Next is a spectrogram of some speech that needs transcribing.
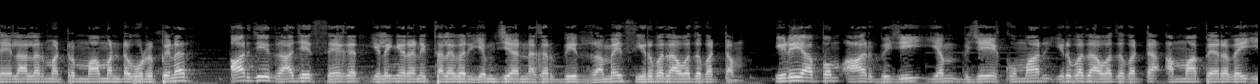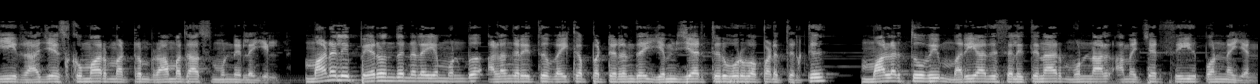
செயலாளர் மற்றும் மாமன்ற உறுப்பினர் ஆர்ஜி ராஜேஷ் சேகர் இளைஞரணி தலைவர் எம்ஜிஆர் நகர் வீர் ரமேஷ் இருபதாவது வட்டம். இடியாப்பம் ஆர் விஜி எம் விஜயகுமார் இருபதாவது வட்ட அம்மா பேரவை இ ராஜேஷ்குமார் மற்றும் ராமதாஸ் முன்னிலையில். மணலி பேருந்து நிலையம் முன்பு அலங்கரித்து வைக்கப்பட்டிருந்த எம்ஜிஆர் திருவுருவப் படத்திற்கு மலர் தூவி மரியாதை செலுத்தினார் முன்னாள் அமைச்சர் சி. பொன்னையன்.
